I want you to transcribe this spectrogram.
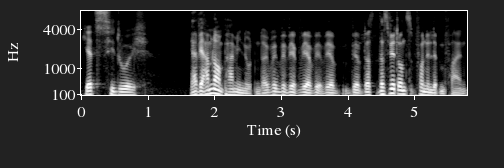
Jetzt zieh durch. Ja, wir haben noch ein paar Minuten. Wir, wir, wir, das, das wird uns von den Lippen fallen.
